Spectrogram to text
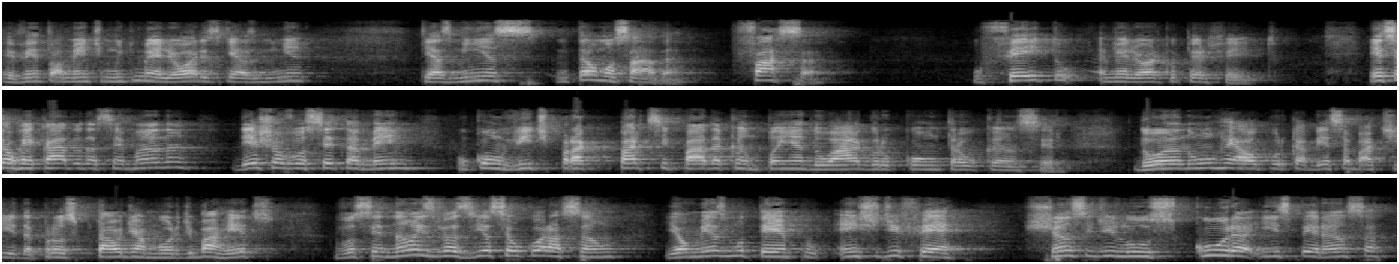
eventualmente muito melhores que as minhas, que as minhas. Então, moçada, faça. O feito é melhor que o perfeito. Esse é o recado da semana. Deixo a você também o convite para participar da campanha do Agro contra o Câncer. Doando um real por cabeça batida para o Hospital de Amor de Barretos, você não esvazia seu coração e, ao mesmo tempo, enche de fé, chance de luz, cura e esperança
